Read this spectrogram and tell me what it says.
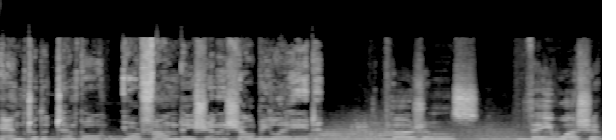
and to the temple, Your foundation shall be laid. Persians, they worship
